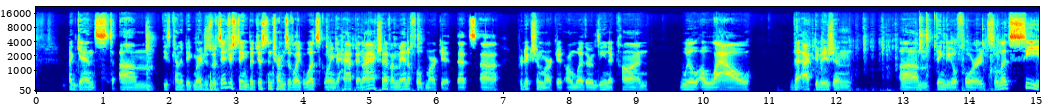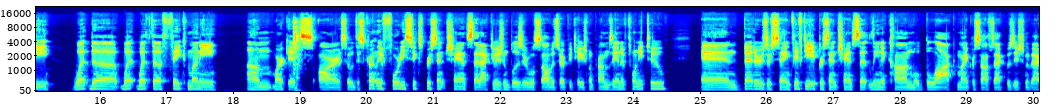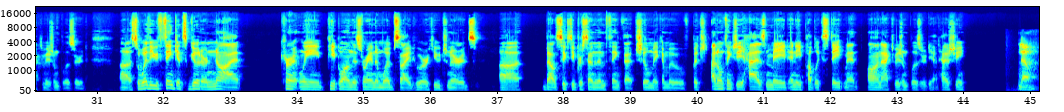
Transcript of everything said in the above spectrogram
against um, these kind of big mergers. What's interesting, but just in terms of like what's going to happen, I actually have a manifold market that's a prediction market on whether Lina Khan will allow the Activision um, thing to go forward. So let's see what the what what the fake money um, markets are. So there's currently a 46% chance that Activision Blizzard will solve its reputational problems the end of 22 and betters are saying 58% chance that Lina Khan will block Microsoft's acquisition of Activision Blizzard. Uh, so whether you think it's good or not, currently people on this random website who are huge nerds, uh, about 60% of them think that she'll make a move. But I don't think she has made any public statement on Activision Blizzard yet, has she? No.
